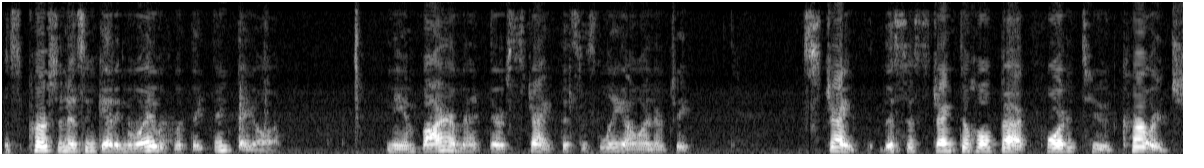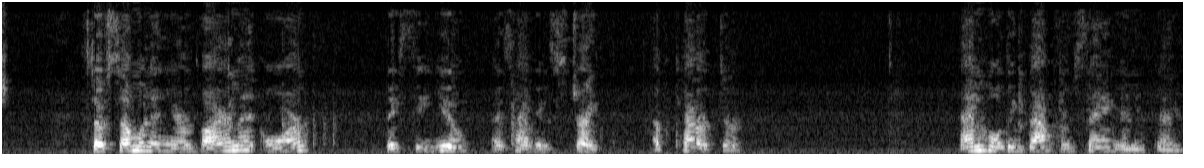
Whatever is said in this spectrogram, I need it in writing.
This person isn't getting away with what they think they are. In the environment, there's strength. This is Leo energy. Strength. This is strength to hold back, fortitude, courage. So someone in your environment or they see you as having strength of character and holding back from saying anything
